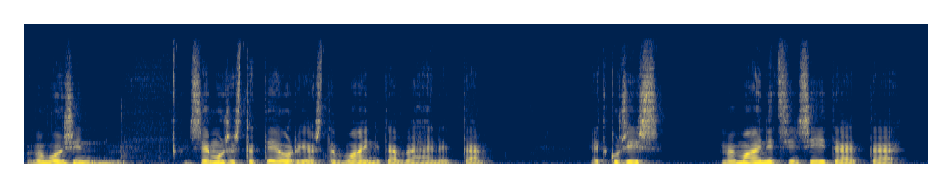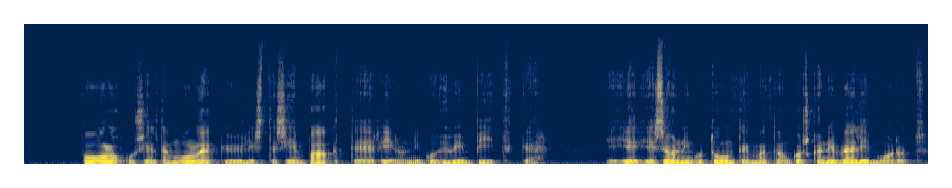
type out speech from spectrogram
Mä voisin semmoisesta teoriasta mainita vähän, että, että kun siis mä mainitsin siitä, että polku sieltä molekyylistä siihen bakteeriin on niin kuin hyvin pitkä ja, ja se on niin kuin tuntematon, koska ne välimuodot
